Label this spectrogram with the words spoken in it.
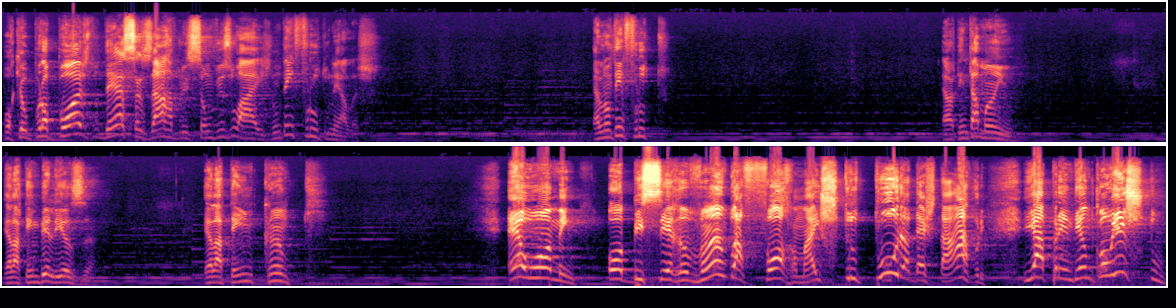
porque o propósito dessas árvores são visuais, não tem fruto nelas. Ela não tem fruto. Ela tem tamanho. Ela tem beleza. Ela tem encanto. É o homem observando a forma, a estrutura desta árvore e aprendendo com isto.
